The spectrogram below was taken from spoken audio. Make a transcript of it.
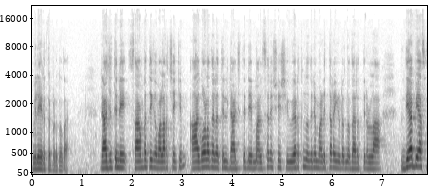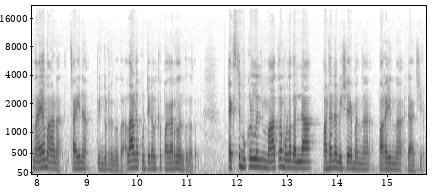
വിലയിരുത്തപ്പെടുന്നത്. രാജ്യത്തിന്റെ സാമ്പത്തിക വളർച്ചയ്ക്കും ആഗോളതലത്തിൽ രാജ്യത്തിന്റെ മത്സരശേഷി ഉയർത്തുന്നതിനും അടിത്തറയിടുന്ന തരത്തിലുള്ള വിദ്യാഭ്യാസ നയമാണ് ചൈന പിന്തുടരുന്നത്. അതാണ് കുട്ടികൾക്ക് പകർന്നു നൽകുന്നത്. ടെക്സ്റ്റ് ബുക്കുകളിൽ മാത്രമുള്ളതല്ല പഠന വിഷയമെന്ന് പറയുന്ന രാജ്യം.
